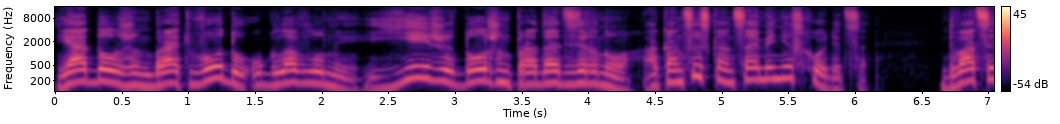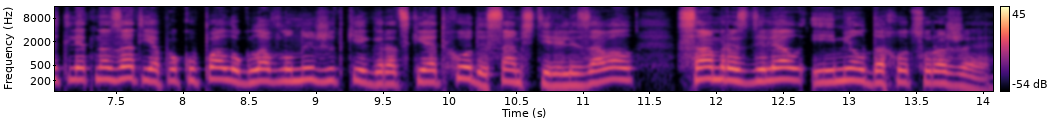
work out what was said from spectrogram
Я должен брать воду у глав Луны, ей же должен продать зерно, а концы с концами не сходятся. 20 лет назад я покупал у глав Луны жидкие городские отходы, сам стерилизовал, сам разделял и имел доход с урожая.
